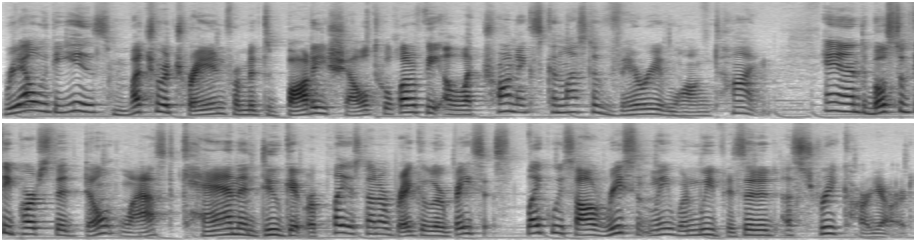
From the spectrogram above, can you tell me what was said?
Reality is, much of a train from its body shell to a lot of the electronics can last a very long time and most of the parts that don't last can and do get replaced on a regular basis, like we saw recently when we visited a streetcar yard.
